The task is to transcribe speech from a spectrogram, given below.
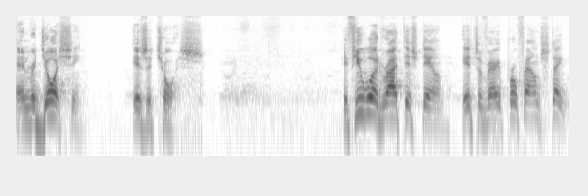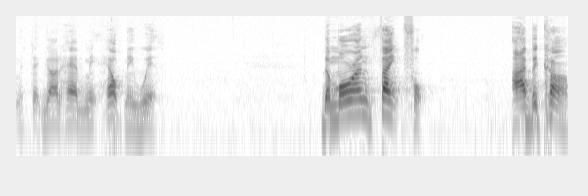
And rejoicing is a choice. If you would write this down, it's a very profound statement that God have me help me with the more unthankful I become,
